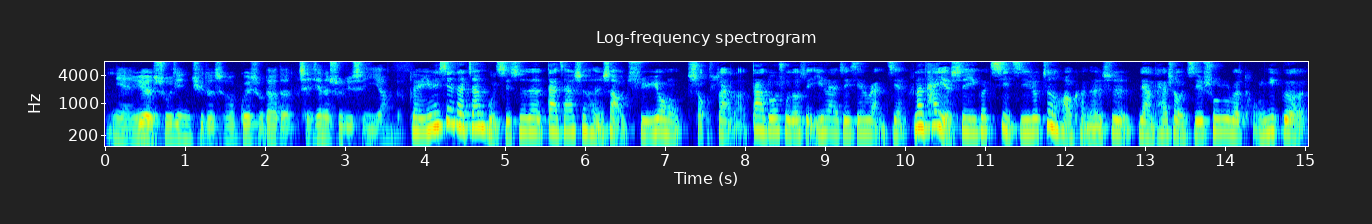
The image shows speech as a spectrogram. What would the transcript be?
年月输进去的时候，归属到的呈现的数据是一样的。对，因为现在占卜其实大家是很少去用手算了，大多数都是依赖这些软件。那它也是一个契机，就正好可能是两台手机输入了同一个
